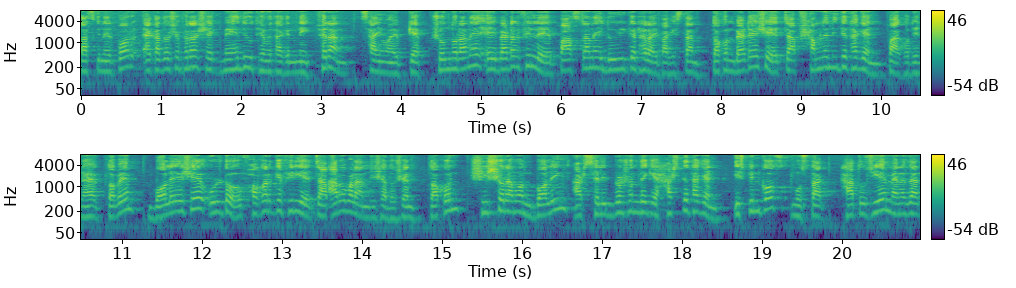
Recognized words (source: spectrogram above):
তাসকিনের পর একাদশে ফেরা শেখ মেহেদিও থেমে থাকেননি। ফেরান সাইম আইবকে শূন্য রানে এই ব্যাটার ফিল্ডে পাঁচ রানেই দুই উইকেট হারায় পাকিস্তান। তখন ব্যাটে এসে চাপ সামলে নিতে থাকেন পাক অধিনায়ক। তবে বলে এসে উল্টো ফকরকে ফিরিয়ে চাপ আরও বাড়ান রিশাদ হোসেন। তখন শিষ্যর এমন বোলিং আর সেলিব্রেশন দেখে হাসতে থাকেন স্পিন কোচ মুস্তাক। হাত উঁচিয়ে ম্যানেজার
